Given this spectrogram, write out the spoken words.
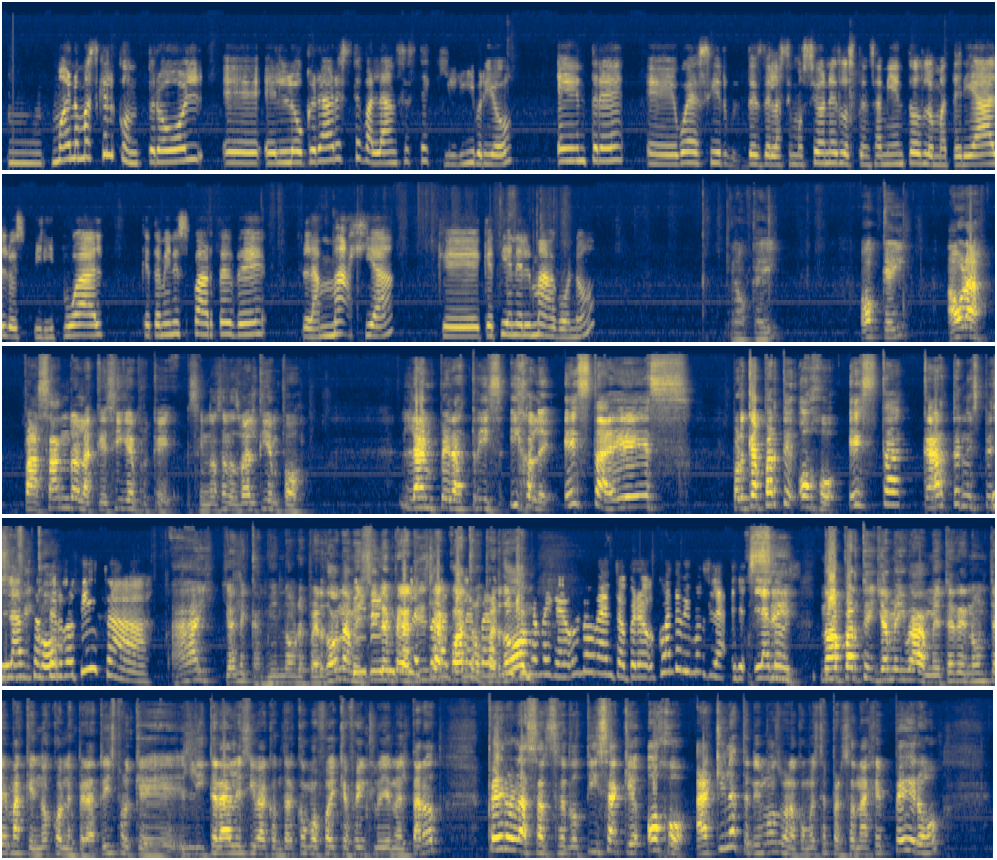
mm, bueno, más que el control, eh, el lograr este balance, este equilibrio entre, voy a decir, desde las emociones, los pensamientos, lo material, lo espiritual, que también es parte de la magia que, tiene el mago, ¿no? Ok. Ok. Ahora, pasando a la que sigue, porque si no se nos va el tiempo. La emperatriz. Híjole, esta es. Porque aparte, ojo, esta carta en específico. La sacerdotisa. Ay, ya le cambié el nombre, perdóname, sí, la emperatriz la 4, perdón. un momento, pero ¿cuándo vimos la 2? Sí, no, aparte ya me iba a meter en un tema que no con la emperatriz, porque literal les iba a contar cómo fue que fue incluida en el tarot. Pero la sacerdotisa, que ojo, aquí la tenemos, bueno, como este personaje, pero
